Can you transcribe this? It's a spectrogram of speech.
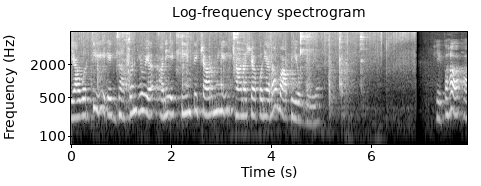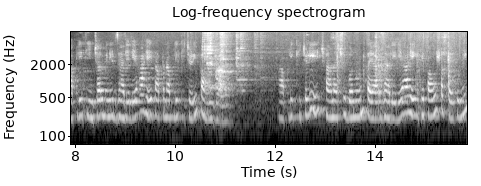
यावरती एक झाकण ठेवूयात आणि एक तीन ते चार मिनिट छान असे आपण याला वाफ येऊ देऊयात. हे पहा आपली तीन चार मिनिट झालेली आहेत आपण आपली खिचडी पाहून घेऊया आपली खिचडी छान अशी बनवून तयार झालेली आहे. इथे पाहू शकताय तुम्ही.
